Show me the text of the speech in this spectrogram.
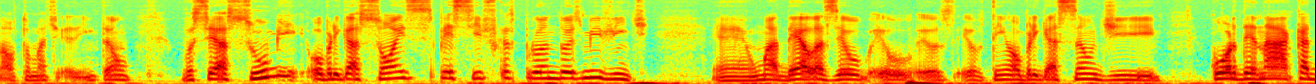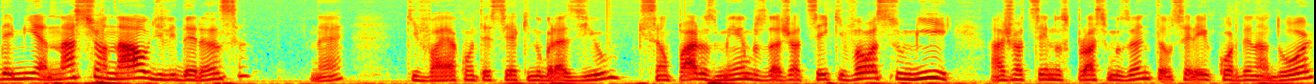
automaticamente. Então você assume obrigações específicas para o ano 2020. É, uma delas eu, eu, eu, eu tenho a obrigação de coordenar a Academia Nacional de Liderança, né? que vai acontecer aqui no Brasil, que são para os membros da JCI que vão assumir a JCI nos próximos anos, então serei o coordenador.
